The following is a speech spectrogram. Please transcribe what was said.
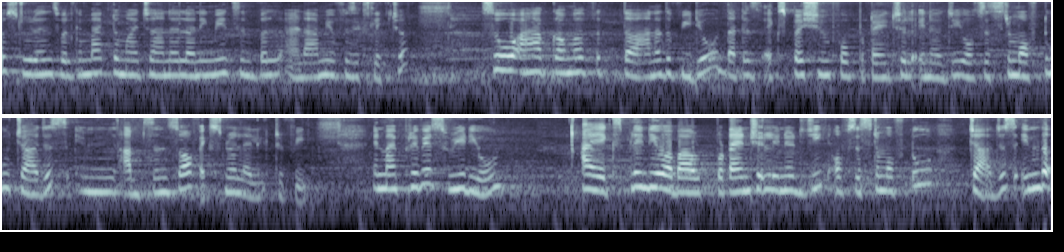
Hello students, welcome back to my channel Learning Made Simple and I am your physics lecturer. So I have come up with uh, another video that is expression for potential energy of system of two charges in absence of external electric field. In my previous video, I explained you about potential energy of system of two charges in the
